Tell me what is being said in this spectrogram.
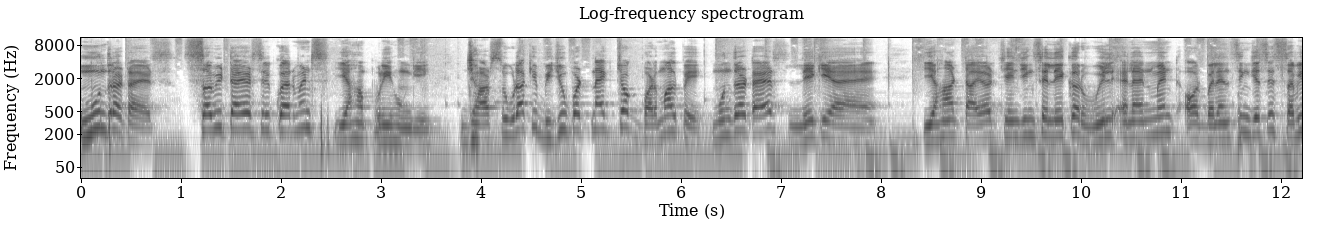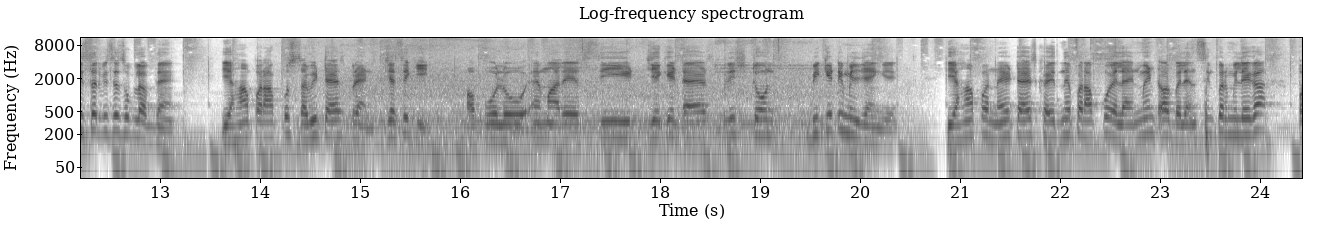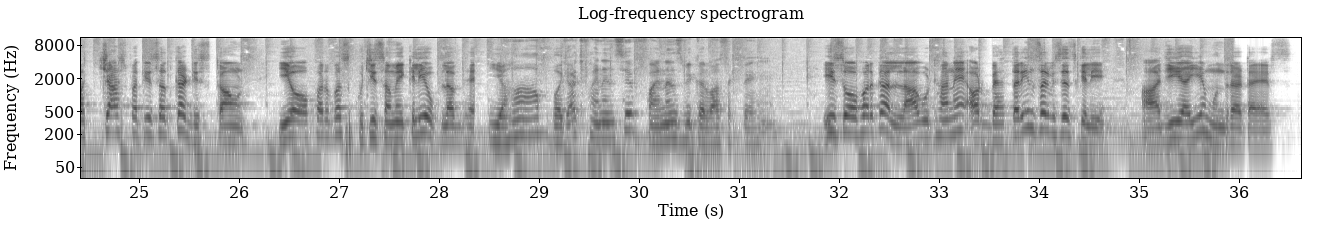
मुंद्रा टायर्स सभी टायर्स रिक्वायरमेंट्स यहाँ पूरी होंगी झारसुगुड़ा के बिजू पटनायक चौक बड़माल पे मुंद्रा टायर्स लेके आया है यहाँ टायर चेंजिंग से लेकर व्हील अलाइनमेंट और बैलेंसिंग जैसे सभी सर्विसेज़ उपलब्ध हैं। यहाँ पर आपको सभी टायर्स ब्रांड जैसे कि Apollo M R S CEAT JK tyres Bridgestone BKT मिल जाएँगे। यहाँ पर नए टायर्स खरीदने पर आपको अलाइनमेंट और बैलेंसिंग पर मिलेगा 50 प्रतिशत का डिस्काउंट। ये ऑफ़र बस कुछ ही समय के लिए उपलब्ध है। यहाँ आप बजाज फाइनेंस से फाइनेंस भी करवा सकते हैं। इस ऑफ़र का लाभ उठाने और बेहतरीन सर्विसेज़ के लिए आज ही आइए मुंद्रा टायर्स।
